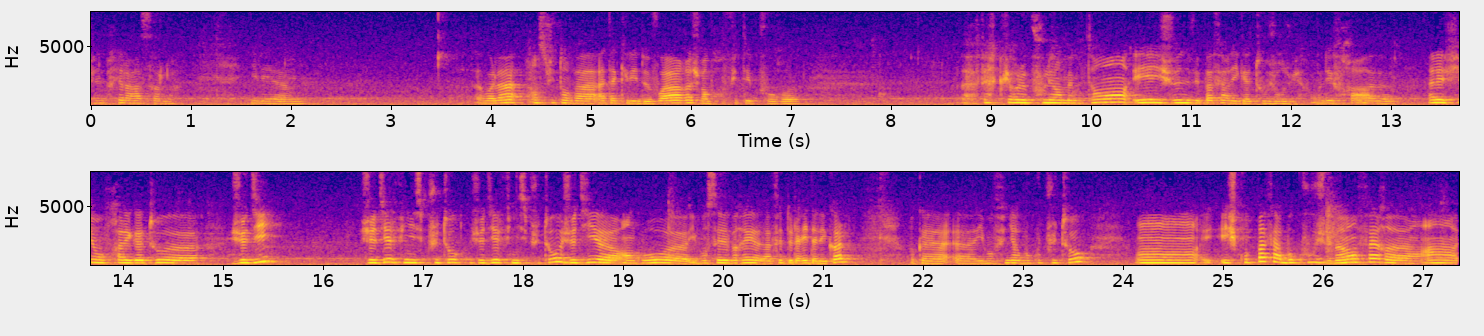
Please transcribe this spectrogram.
viens de prier la rassol. Il est... voilà, ensuite on va attaquer les devoirs. Je vais en profiter pour faire cuire le poulet en même temps et je ne vais pas faire les gâteaux aujourd'hui. On les fera... Euh... Allez filles, on fera les gâteaux euh, jeudi. Jeudi, elles finissent plus tôt. Jeudi, elles finissent plus tôt. Jeudi, euh, en gros, euh, ils vont célébrer la fête de l'Aïd à l'école. Donc, ils vont finir beaucoup plus tôt. Et je compte pas faire beaucoup. Je vais vraiment faire, un...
